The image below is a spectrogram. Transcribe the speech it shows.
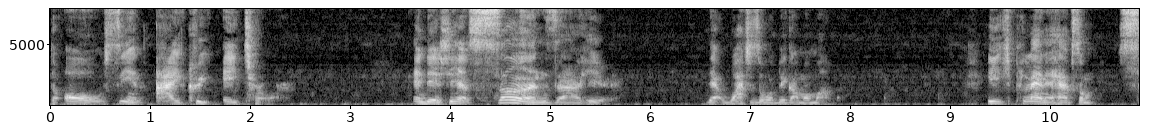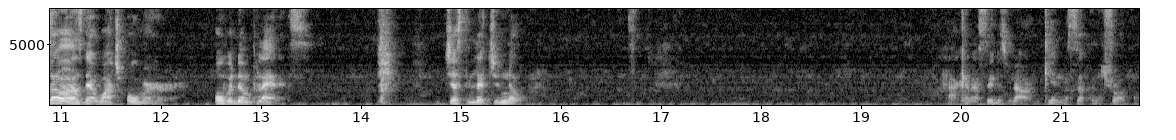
The all-seeing eye creator. And then she has sons out here that watches over Big Ama Mama. Each planet have some sons that watch over her, over them planets. Just to let you know. How can I say this without getting myself in trouble?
